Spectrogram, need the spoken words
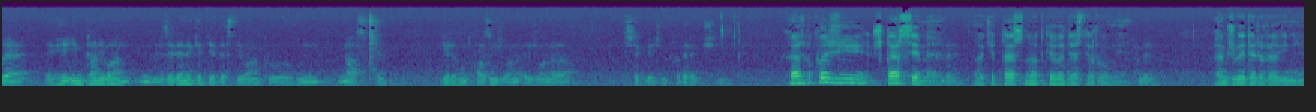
ve hê îmkanê wan zêde neketiye destê wan ku hûn nas dikin gelo hûn dixwazin ji wan ra tiştek bêjin xeberek bişînin از بخوجی شقرسه ما. وکی قرس نوت که و دست رومه ام جوه در روینه.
